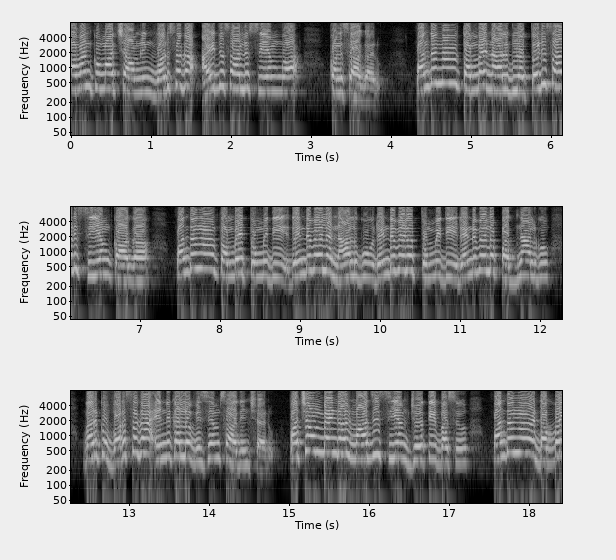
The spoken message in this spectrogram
పవన్ కుమార్ చామ్లింగ్ వరుసగా ఐదు సార్లు సీఎం గా కొనసాగారు. పంతొమ్మిది వందల తొంభై నాలుగులో తొలిసారి సీఎం కాగా పంతొమ్మిది వందల తొంభై తొమ్మిది రెండు వేల నాలుగు రెండు వేల తొమ్మిది రెండు వేల పద్నాలుగు వరకు వరుసగా ఎన్నికల్లో విజయం సాధించారు. పశ్చిమ బెంగాల్ మాజీ సీఎం జ్యోతి బసు పంతొమ్మిది వందల డెబ్బై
